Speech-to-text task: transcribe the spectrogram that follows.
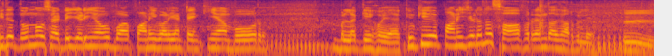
ਇਹਦੇ ਦੋਨੋਂ ਸਾਈਡ ਜਿਹੜੀਆਂ ਉਹ ਬਾ- ਪਾਣੀ ਵਾਲੀਆਂ ਟੈਂਕੀਆਂ ਬੋਰ ਬ- ਲੱਗੇ ਹੋਏ ਆ। ਕਿਉਂਕਿ ਇਹ ਪਾਣੀ ਜਿਹੜਾ ਨਾ ਸਾਫ਼ ਰਹਿੰਦਾ ਹਰ ਵੇਲੇ। ਹੂੰ।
